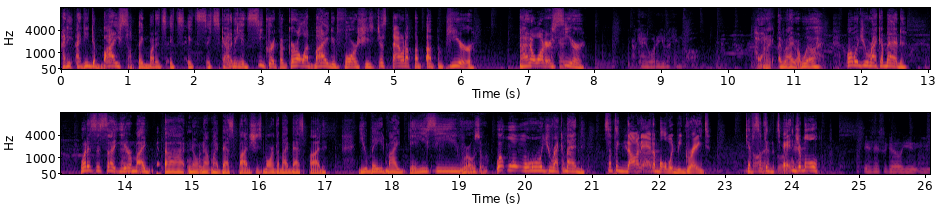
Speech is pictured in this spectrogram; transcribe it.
I need, I need to buy something, but it's it's it's it's got to be in secret. The girl I'm buying it for, she's just down up up, up here. I don't want her to see her. Okay, what are you looking for? I want to. I, I, well, what would you recommend? What is this? Uh, you're my uh no, not my best bud. She's more than my best bud. You made my Daisy Rose. What what, what would you recommend? Something non-animal would be great. Do you have something Non-edible, okay. tangible? Is this a girl you, you,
